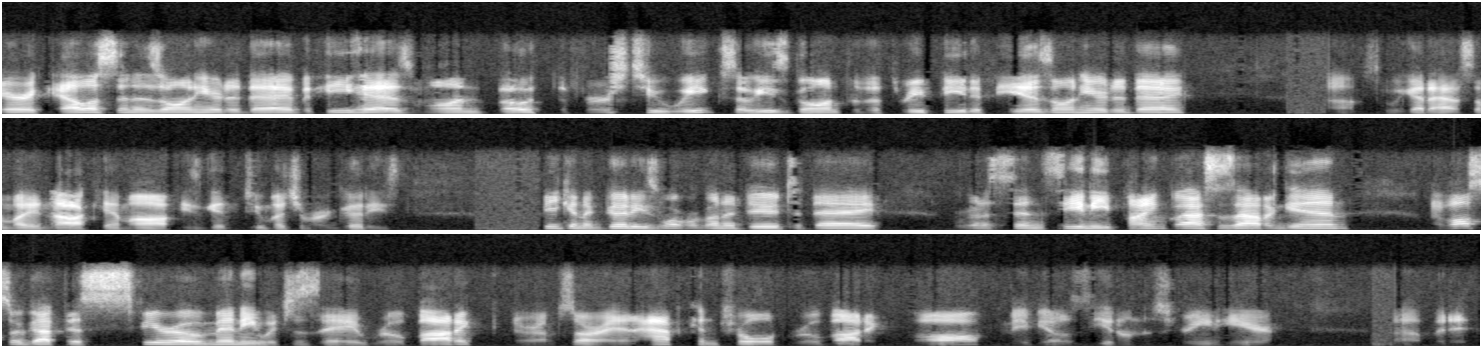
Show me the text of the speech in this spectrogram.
Eric Ellison is on here today, but he has won both the first two weeks, so he's going for the three-peat if he is on here today. Um, so we got to have somebody knock him off. He's getting too much of our goodies. Speaking of goodies, what we're going to do today, we're going to send C&E pint glasses out again. I've also got this Sphero Mini, which is a robotic, or I'm sorry, an app-controlled robotic ball. Maybe I'll see it on the screen here, uh, but it,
